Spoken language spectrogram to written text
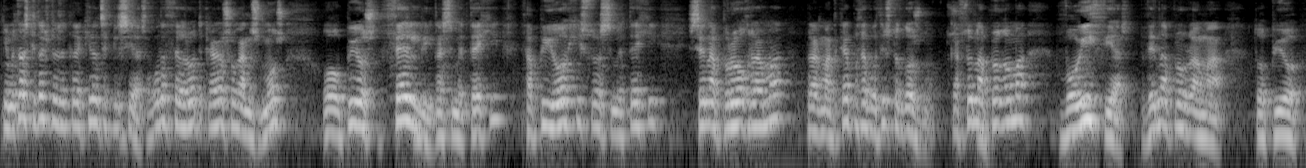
Και μετά κοιτάξουμε τα κίνητα της Εκκλησίας. Εγώ δεν θεωρώ ότι κανένας οργανισμός ο οποίος θέλει να συμμετέχει θα πει όχι στο να συμμετέχει σε ένα πρόγραμμα πραγματικά που θα βοηθήσει τον κόσμο. Και αυτό είναι ένα πρόγραμμα βοήθειας. Δεν είναι ένα πρόγραμμα το οποίο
